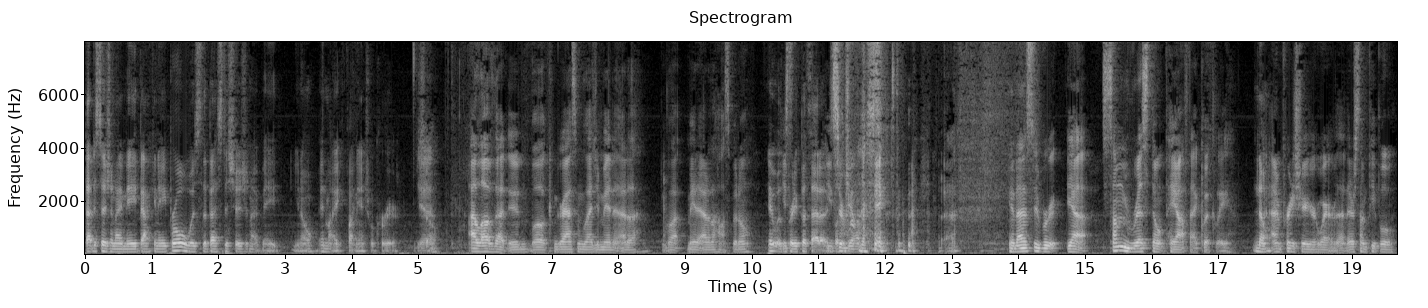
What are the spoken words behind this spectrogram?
that decision I made back in April was the best decision I've made. You know, in my financial career. Yeah, So, I love that, dude. Well, congrats. I'm glad you made it out of made it out of the hospital. it was You- pretty pathetic. You let's be honest. survived. yeah, that's super. Yeah, some risks don't pay off that quickly. no, I'm pretty sure you're aware of that. There's some people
